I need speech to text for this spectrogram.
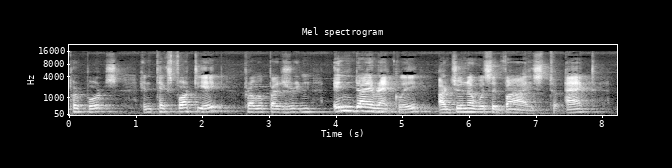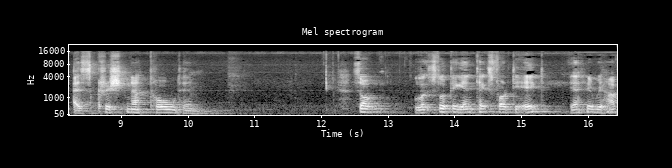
purports, in text 48, Prabhupada written, indirectly, Arjuna was advised to act as Krishna told him. So let's look again, text 48. Yeah, here we have.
